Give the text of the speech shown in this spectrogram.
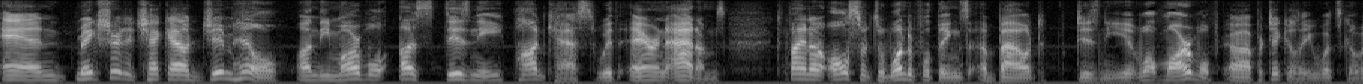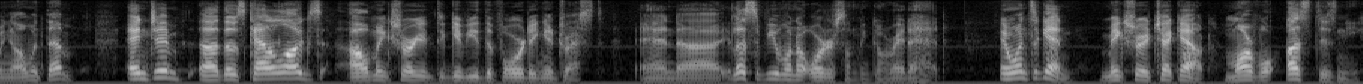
And make sure to check out Jim Hill on the Marvelous Disney podcast with Aaron Adams to find out all sorts of wonderful things about Disney, well, Marvel, uh, particularly what's going on with them. And Jim, uh, those catalogs, I'll make sure to give you the forwarding address. And uh, unless if you want to order something, go right ahead. And once again, make sure to check out Marvelous Disney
